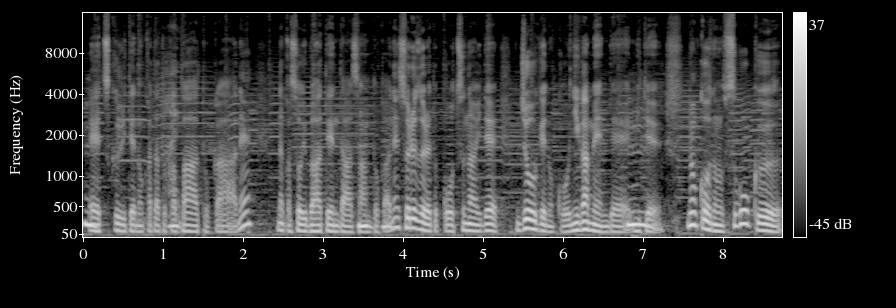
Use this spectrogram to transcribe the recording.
うん。えー作り手の方とか、はい。バーとかねなんかそういうバーテンダーさんとかね、うんうん。それぞれとこうつないで上下のこう2画面で見て、うんなんかすごく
